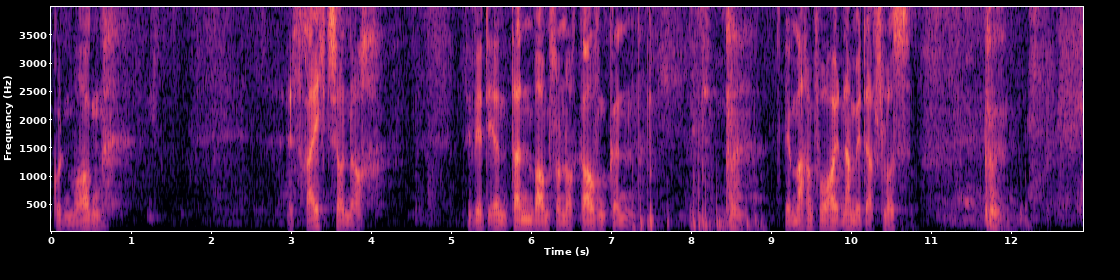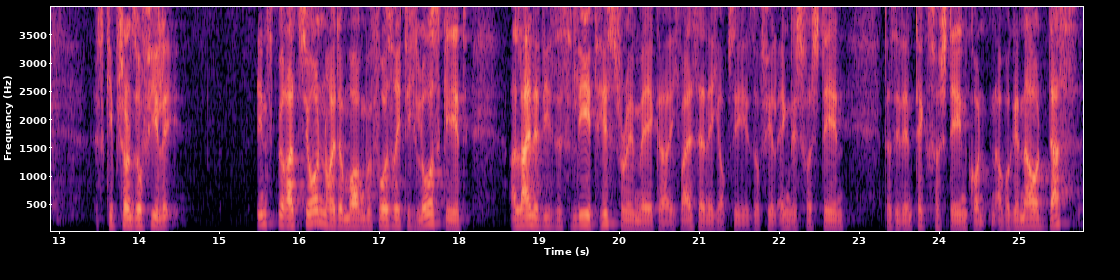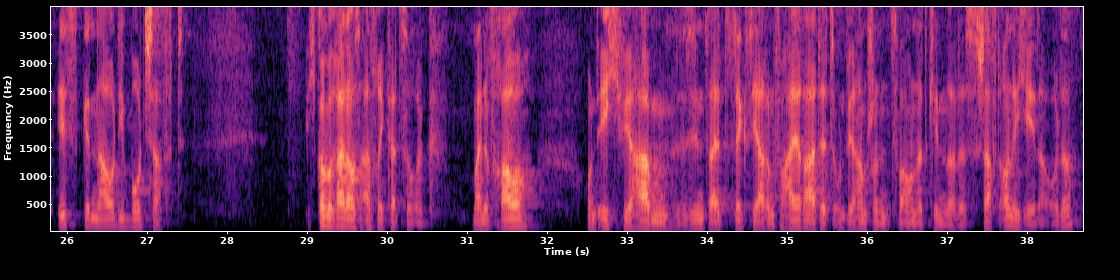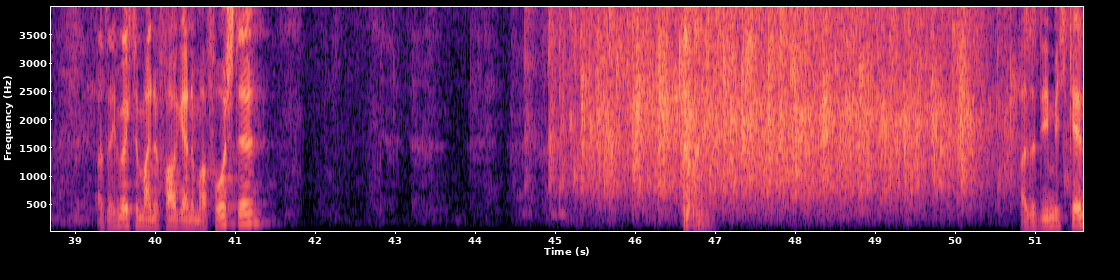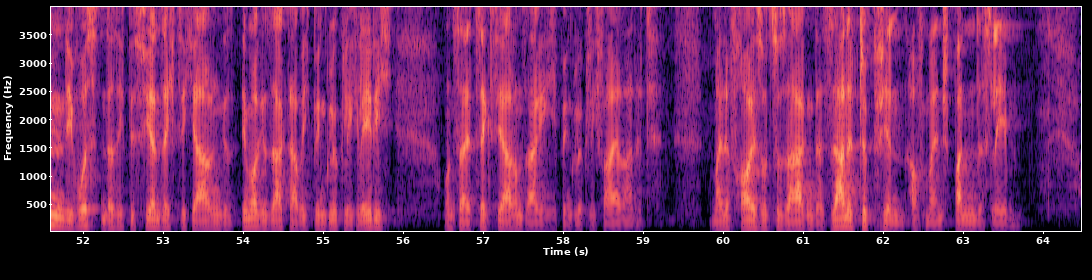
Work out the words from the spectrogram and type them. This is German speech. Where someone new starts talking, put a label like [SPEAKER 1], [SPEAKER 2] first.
[SPEAKER 1] Guten Morgen. Es reicht schon noch. Sie wird ihren Tannenbaum schon noch kaufen können. Wir machen vor heute Nachmittag Schluss. Es gibt schon so viele Inspirationen heute Morgen, bevor es richtig losgeht. Alleine dieses Lied History Maker, ich weiß ja nicht, ob Sie so viel Englisch verstehen, dass Sie den Text verstehen konnten, aber genau das ist genau die Botschaft. Ich komme gerade aus Afrika zurück. Meine Frau und ich, wir haben, wir sind seit sechs Jahren verheiratet und wir haben schon 200 Kinder. Das schafft auch nicht jeder, oder? Also ich möchte meine Frau gerne mal vorstellen. Also die mich kennen, die wussten, dass ich bis 64 Jahren immer gesagt habe, ich bin glücklich ledig. Und seit sechs Jahren sage ich, ich bin glücklich verheiratet. Meine Frau ist sozusagen das Sahnetüpfchen auf mein spannendes Leben.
